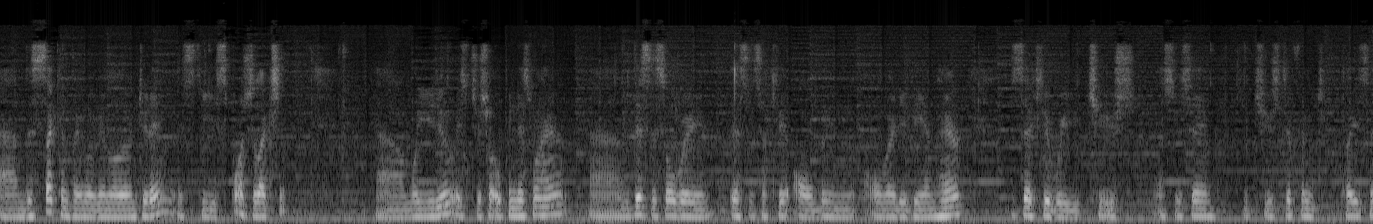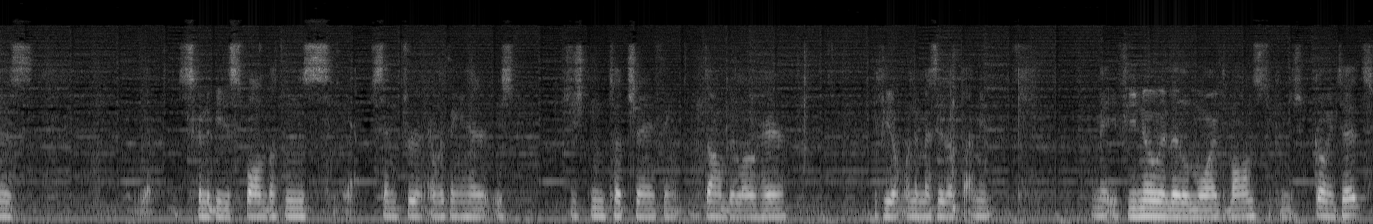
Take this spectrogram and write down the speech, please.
and the second thing we're going to learn today is the sport selection. Um, what you do is just open this one here. And this is already this is actually all been already being here. This is actually where you choose as you say you choose different places. Yeah it's going to be the spawn buttons. Yeah center everything here is just don't touch anything down below here. If you don't want to mess it up I mean if you know a little more advanced you can just go into it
